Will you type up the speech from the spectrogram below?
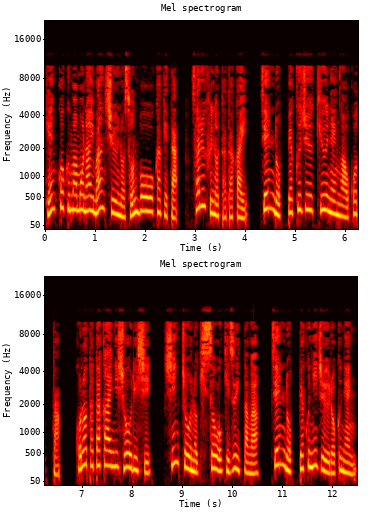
建国間もない満州の存亡をかけた、サルフの戦い、1619年が起こった。この戦いに勝利し、清朝の基礎を築いたが、1626年、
